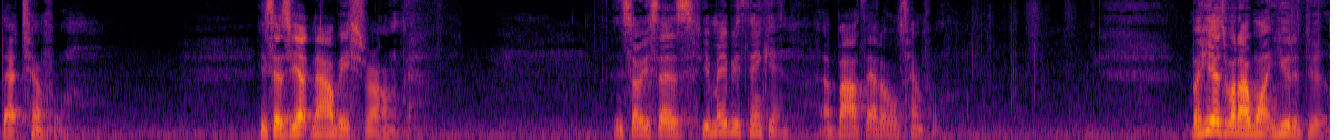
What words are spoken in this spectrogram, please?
that temple, he says, Yet now be strong. And so he says, You may be thinking about that old temple. But here's what I want you to do,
